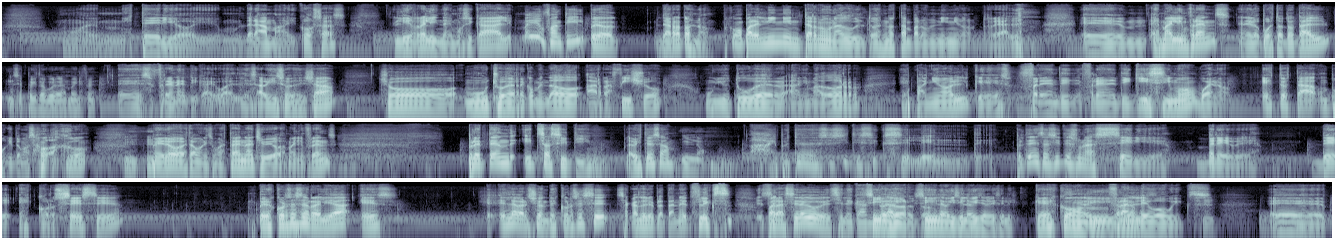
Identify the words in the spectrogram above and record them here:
como de misterio y drama y cosas. Li- Re linda y musical, medio infantil, pero de ratos no. Como para el niño interno de un adulto, no es tan para un niño real. Eh, Smiling Friends, en el opuesto total, Es espectacular, my friend. es frenética igual, les aviso desde ya. Yo mucho he recomendado a Rafillo, un youtuber animador español que es freneti- frenetiquísimo. Bueno, esto está un poquito más abajo, pero está buenísimo. Está en HBO, Smiling Friends. Pretend It's a City. ¿La viste esa? No. Ay, Pretend It's a City es excelente. Pretend It's a City es una serie breve de Scorsese. Pero Scorsese en realidad es. Es la versión de Scorsese sacándole plata a Netflix para hacer algo que se le cantó Sí, la vi, sí, la vi, sí, la vi, sí, la vi, que es con vi, Fran. Lebowitz. Mm. Eh,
